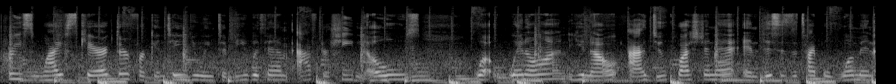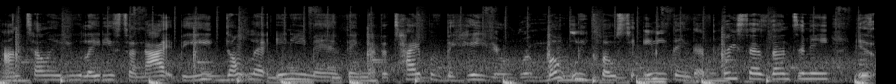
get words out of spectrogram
priest's wife's character for continuing to be with him after she knows what went on, you know, I do question that. And this is the type of woman I'm telling you ladies to not be. Don't let any man think that the type of behavior remotely close to anything that priest has done to me is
